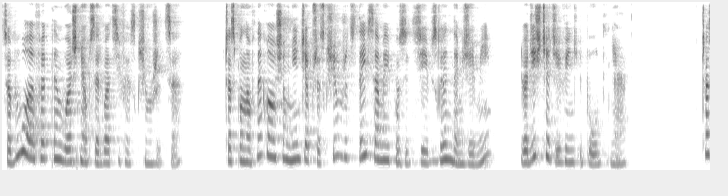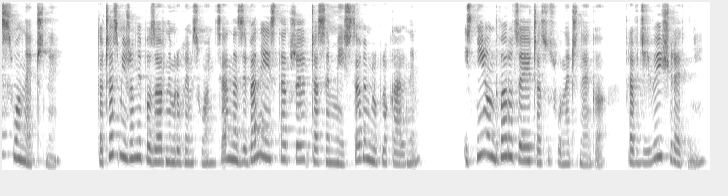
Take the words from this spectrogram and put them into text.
co było efektem właśnie obserwacji faz Księżyca. Czas ponownego osiągnięcia przez Księżyc tej samej pozycji względem Ziemi 29,5 dnia. Czas słoneczny to czas mierzony pozornym ruchem Słońca, nazywany jest także czasem miejscowym lub lokalnym. Istnieją dwa rodzaje czasu słonecznego prawdziwy i średni.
